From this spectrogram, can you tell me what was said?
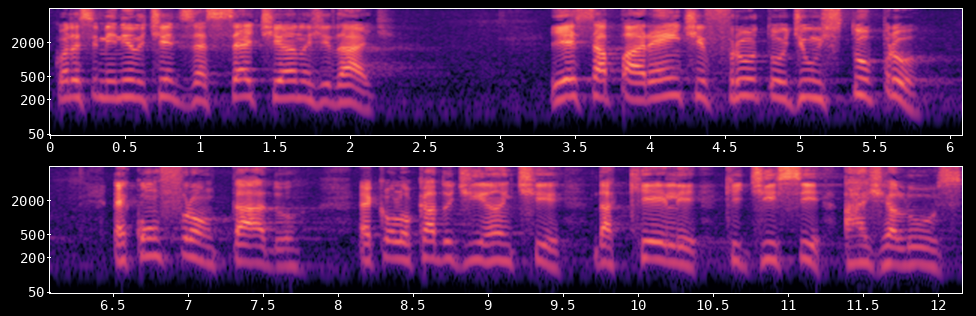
quando esse menino tinha 17 anos de idade, e esse aparente fruto de um estupro é confrontado, é colocado diante daquele que disse: haja luz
